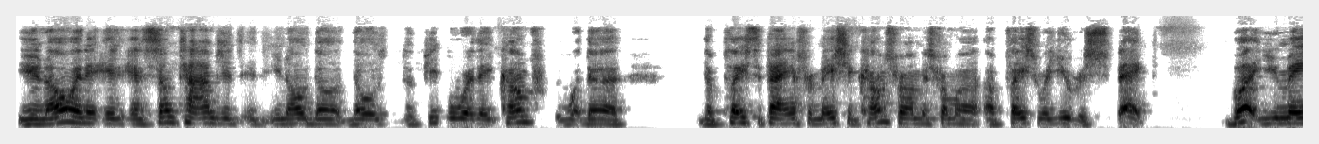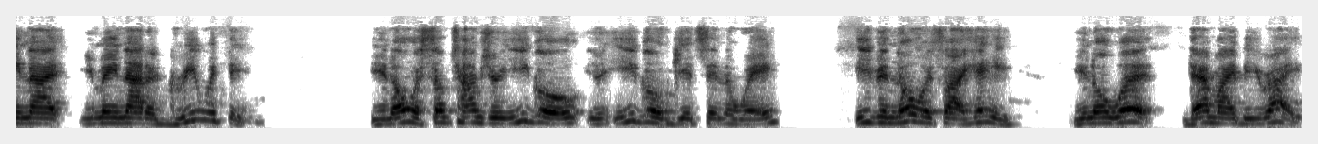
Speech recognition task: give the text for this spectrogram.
you know? And it, it, and sometimes it, it, you know the, those the people where they come from, the the place that that information comes from is from a, a place where you respect but you may not you may not agree with it you know? And sometimes your ego your ego gets in the way even though it's like hey you know what? That might be right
